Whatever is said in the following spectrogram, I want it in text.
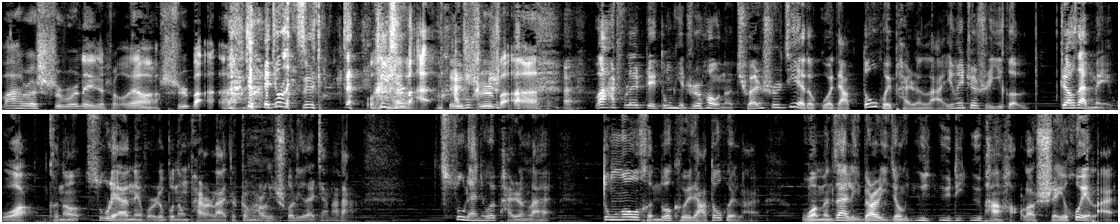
挖出来是不是那个什么呀？石板？对，就类似于黑石板。黑石板。哎，挖出来这东西之后呢，全世界的国家都会派人来，因为这是一个，这要在美国，可能苏联那会儿就不能派人来，他正好给设立在加拿大，苏联就会派人来，东欧很多科学家都会来。我们在里边已经预预定预判好了谁会来，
